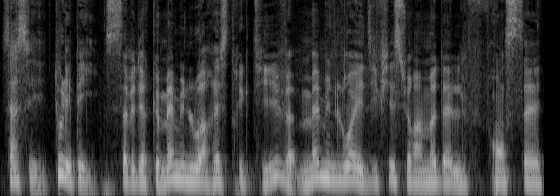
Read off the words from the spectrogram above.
Ça, c'est tous les pays. Ça veut dire que même une loi restrictive, même une loi édifiée sur un modèle français,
